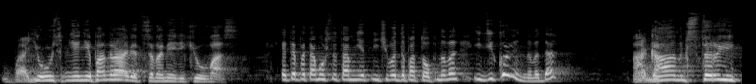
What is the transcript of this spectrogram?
Боюсь, мне не понравится в Америке у вас. Это потому, что там нет ничего допотопного и диковинного, да? А гангстеры,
